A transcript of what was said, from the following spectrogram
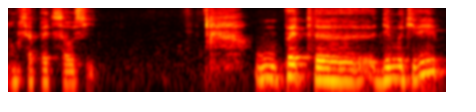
Donc ça peut être ça aussi. On peut être euh, démotivé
